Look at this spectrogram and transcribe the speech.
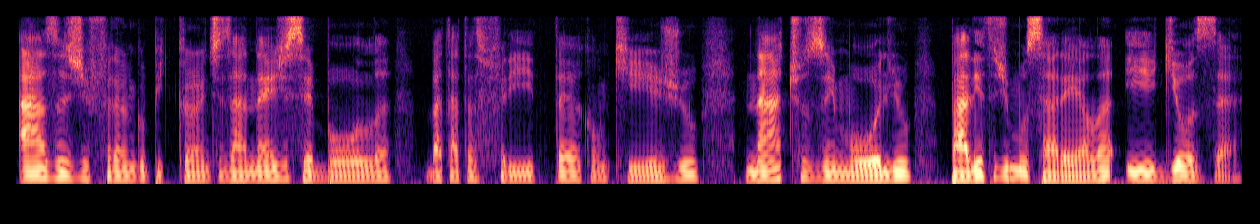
asas de frango picantes, anéis de cebola, batata frita com queijo, nachos em molho, palito de mussarela e gyoza.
